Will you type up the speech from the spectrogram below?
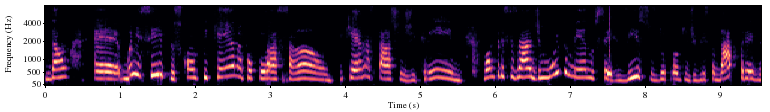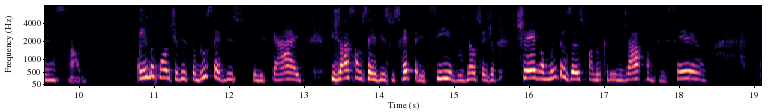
Então, é, municípios com pequena população, pequenas taxas de crime, vão precisar de muito menos serviços do ponto de vista da prevenção. E do ponto de vista dos serviços policiais, que já são serviços repressivos, né, ou seja, chegam muitas vezes quando o crime já aconteceu,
